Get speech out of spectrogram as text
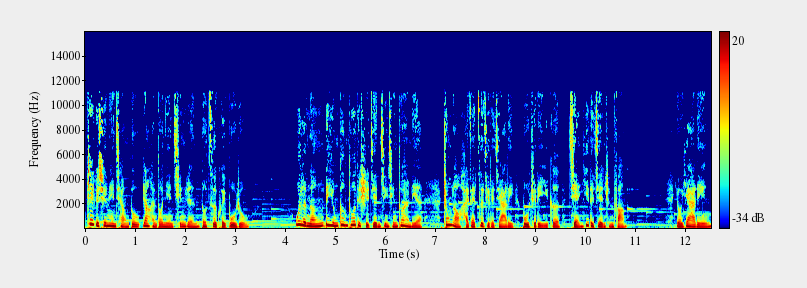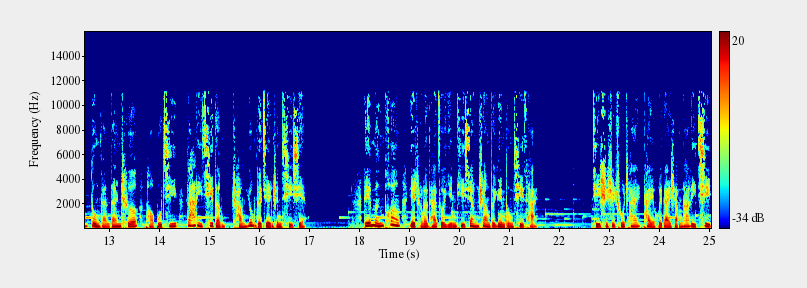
这个训练强度让很多年轻人都自愧不如。为了能利用更多的时间进行锻炼，钟老还在自己的家里布置了一个简易的健身房。有哑铃、动感单车、跑步机、拉力器等常用的健身器械，连门框也成了他做引体向上的运动器材。即使是出差，他也会带上拉力器，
